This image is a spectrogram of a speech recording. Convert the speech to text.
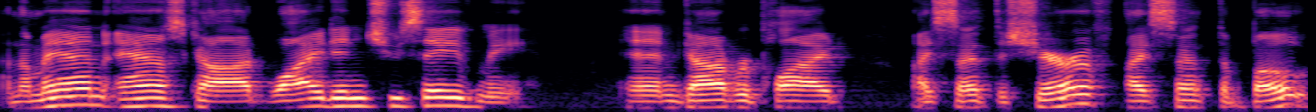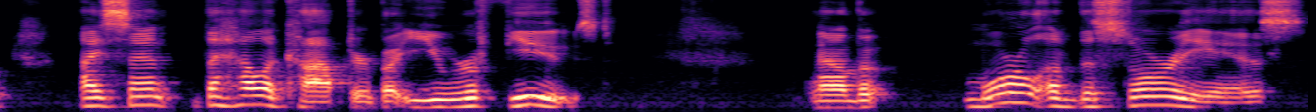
and the man asked God, "Why didn't you save me?" And God replied, I sent the sheriff, I sent the boat, I sent the helicopter, but you refused. Now, the moral of the story is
